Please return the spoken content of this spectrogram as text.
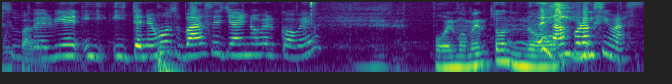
muy Súper padre. bien. ¿Y, y tenemos bases ya en Overcover? Por el momento no, Están próximas.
